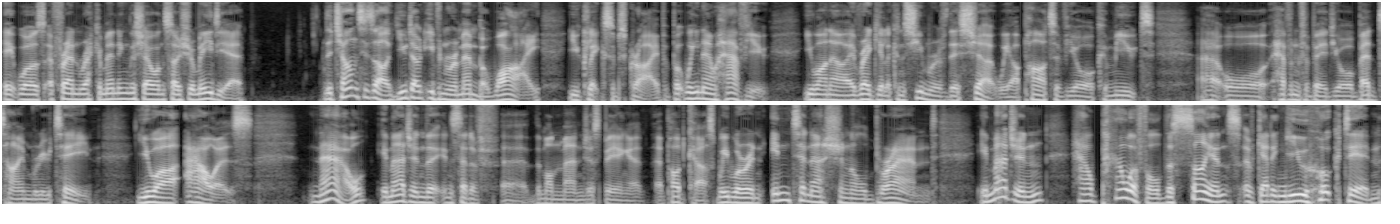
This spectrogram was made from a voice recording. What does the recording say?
it was a friend recommending the show on social media. The chances are you don't even remember why you click subscribe, but we now have you. You are now a regular consumer of this show. We are part of your commute uh, or, heaven forbid, your bedtime routine. You are ours. Now, imagine that instead of uh, the Mon Man just being a, a podcast, we were an international brand. Imagine how powerful the science of getting you hooked in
